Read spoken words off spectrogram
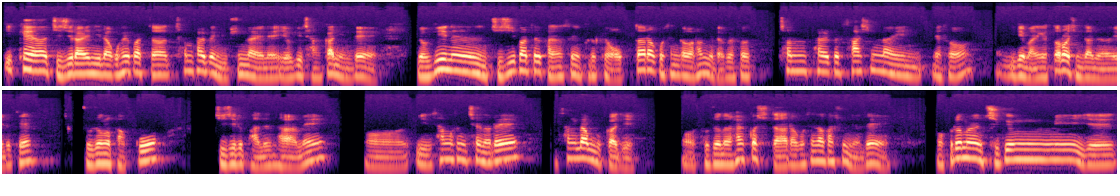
이케아 지지 라인이라고 해봤자 1860 라인에 여기 잠깐인데 여기는 지지받을 가능성이 그렇게 없다라고 생각을 합니다. 그래서 1840 라인에서 이게 만약에 떨어진다면 이렇게 조정을 받고 지지를 받은 다음에 어, 이 상승 채널의 상단부까지 어, 도전을 할 것이다 라고 생각할 수 있는데 어, 그러면 지금이 이제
